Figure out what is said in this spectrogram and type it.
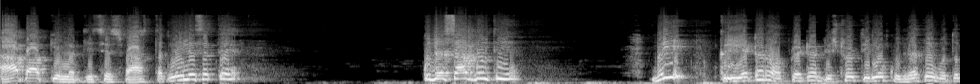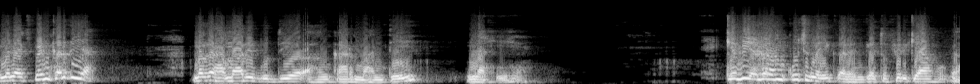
आप आपकी मर्ज़ी से श्वास तक नहीं ले सकते हैं। कुदरत साफ़ बोलती है। भाई क्रिएटर ऑपरेटर डिस्ट्रॉय तीनों कुदरत है, वो तो मैंने एक्सप्लेन कर दिया। मगर हमारी बुद्धि और अहंकार मानती नहीं है। कि भी अगर हम कुछ नहीं करेंगे तो फिर क्या होगा?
